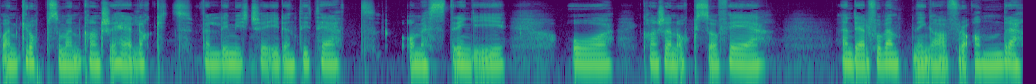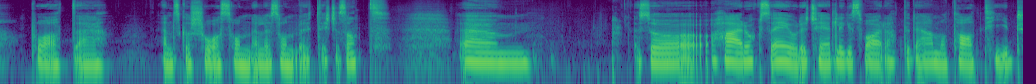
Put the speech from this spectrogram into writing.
på en kropp som en kanskje har lagt veldig mye identitet og mestring i, og kanskje en også får en del forventninger fra andre på at eh, en skal se sånn eller sånn ut, ikke sant? Um, så her også er jo det kjedelige svaret at det må ta tid.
